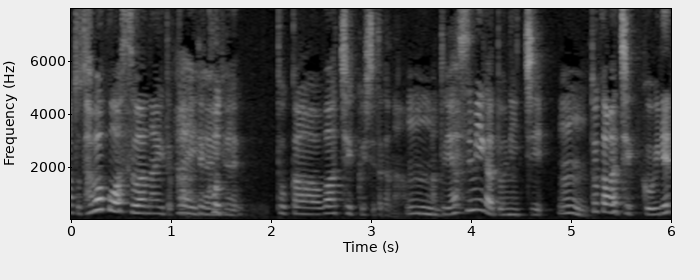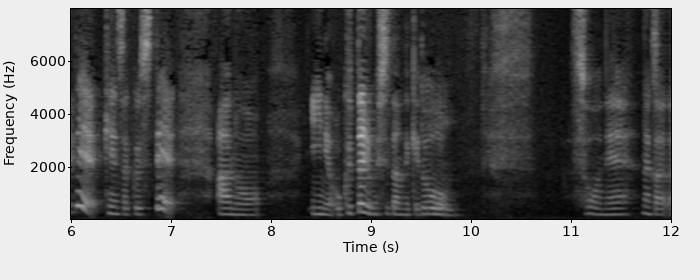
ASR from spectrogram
あとタバコは吸わないとか、はいはいでこはいとかはチェックしてたかな、うん。あと休みが土日うん。とかはチェックを入れて検索してあのいいねを送ったりもしてたんだけど、うんそうね。なんか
